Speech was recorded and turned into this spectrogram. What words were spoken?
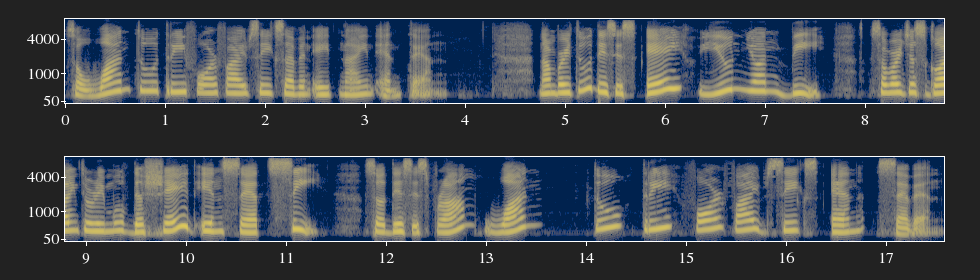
So 1, 2, 3, 4, 5, 6, 7, 8, 9, and 10. Number 2, this is A union B. So we're just going to remove the shade in set C. So this is from 1, 2, 3, 4, 5, 6, and 7.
